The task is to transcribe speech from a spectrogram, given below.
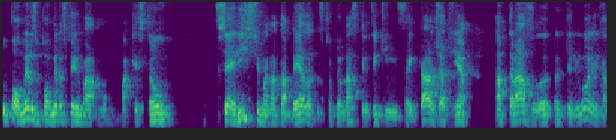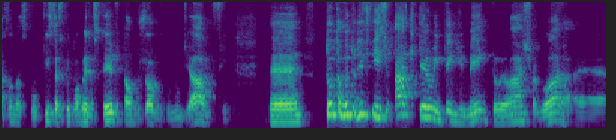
do Palmeiras. O Palmeiras tem uma, uma questão seríssima na tabela dos campeonatos que ele tem que enfrentar. Já tinha atraso anterior em razão das conquistas que o Palmeiras teve, tal dos jogos do Mundial, enfim. É, então está muito difícil. Há que ter um entendimento, eu acho, agora, é,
